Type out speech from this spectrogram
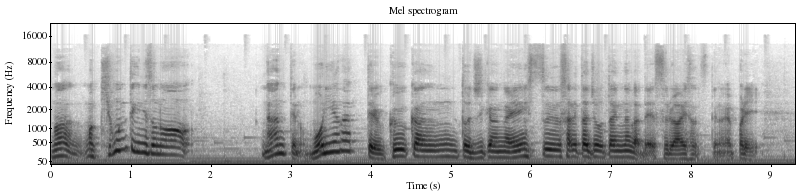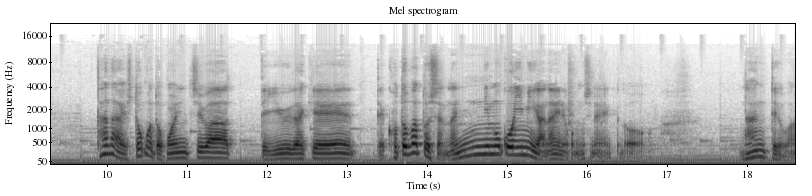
まあ、まあ基本的にそのなんていうの盛り上がってる空間と時間が演出された状態の中でする挨拶っていうのはやっぱりただ一言「こんにちは」っていうだけって言葉としては何にもこう意味がないのかもしれないけど何て言うか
